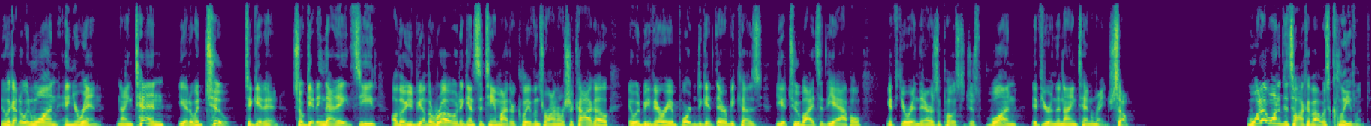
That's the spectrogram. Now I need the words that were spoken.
you only got to win one and you're in. Nine ten, you got to win two to get in. So getting that eighth seed, although you'd be on the road against a team either Cleveland, Toronto, or Chicago, it would be very important to get there because you get two bites at the apple if you're in there as opposed to just one if you're in the 9 10 range. So, what I wanted to talk about was Cleveland.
